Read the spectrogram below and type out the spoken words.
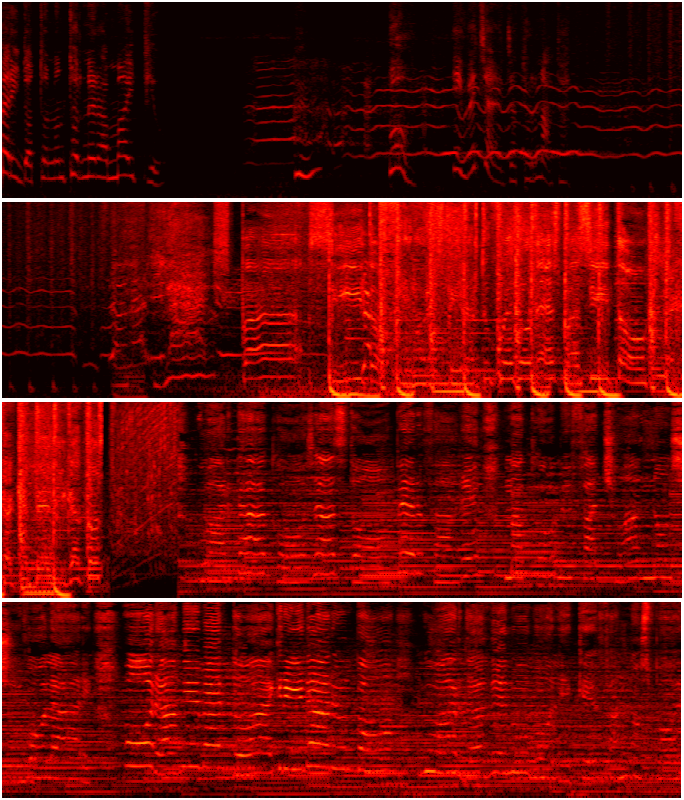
Peridot non tornerà mai più. Oh, invece è già tornata. Despacito, quiero respirar tu cuello despacito. Deja que te diga cosas. Guarda cosa sto per fare, ma come faccio a non scivolare? Ora mi metto a gridare un po', guarda le nuvole che fanno spoiler.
